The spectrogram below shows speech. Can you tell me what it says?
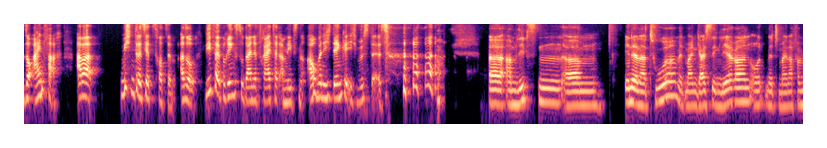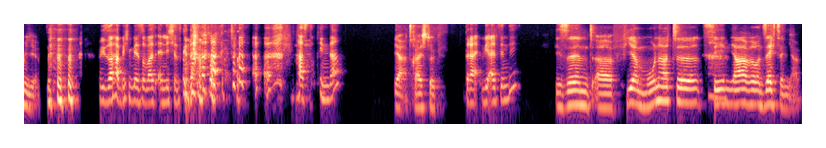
so einfach. Aber mich interessiert es trotzdem. Also, wie verbringst du deine Freizeit am liebsten? Auch wenn ich denke, ich wüsste es. äh, am liebsten ähm, in der Natur mit meinen geistigen Lehrern und mit meiner Familie. Wieso habe ich mir sowas Ähnliches gedacht? Hast du Kinder? Ja, drei Stück. Drei. Wie alt sind die? Die sind äh, vier Monate, zehn Jahre und 16 Jahre.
